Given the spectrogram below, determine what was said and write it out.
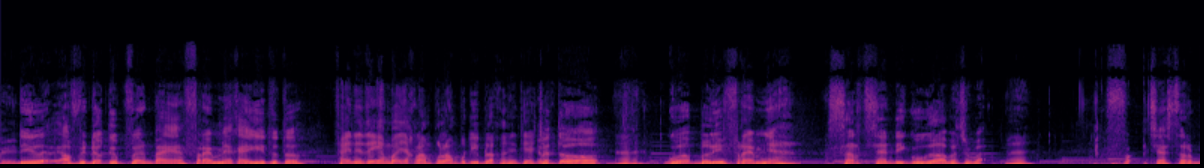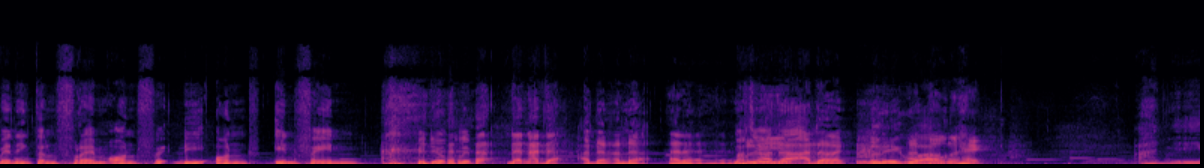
Vane. Di video clip Vane pakai frame-nya kayak gitu tuh. Fan itu yang banyak lampu-lampu di belakang itu ya. Betul. Nah. Gue beli frame-nya, search-nya di Google apa coba? Hah? F- Chester Bennington frame on di on in Vane video clip. Dan ada. ada ada. Ada. Maksudnya Beli. ada ada like, beli gue. Atau ngehack. Anjing.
